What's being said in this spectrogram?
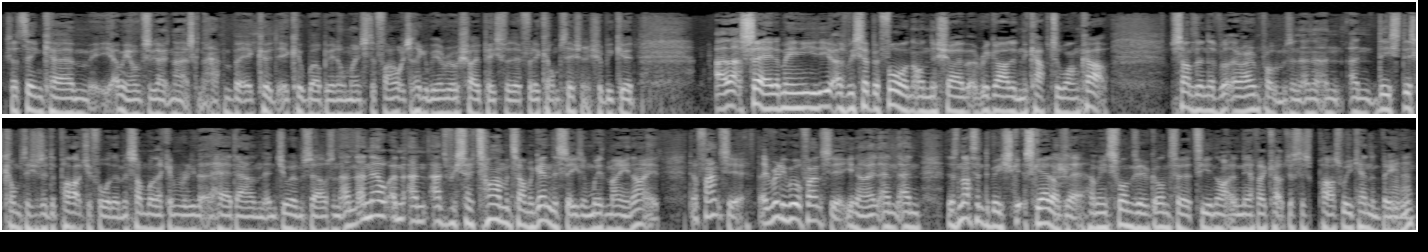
Because I think, um, I mean, obviously we don't know it's going to happen, but it could it could well be an all Manchester final, which I think would be a real showpiece for the for the competition. It should be good. Uh, that said, I mean, you, you- as we said before on, on the show regarding the Capital One Cup. Sunderland have got their own problems, and and, and, and this this competition is a departure for them, and somewhere they can really let their hair down, and enjoy themselves, and and and, they'll- and and as we say time and time again this season with Man United, they'll fancy it. They really will fancy it, you know, and, and, and there's nothing to be scared of there. I mean, Swansea have gone to, to United in the FA Cup just this past weekend and beaten them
